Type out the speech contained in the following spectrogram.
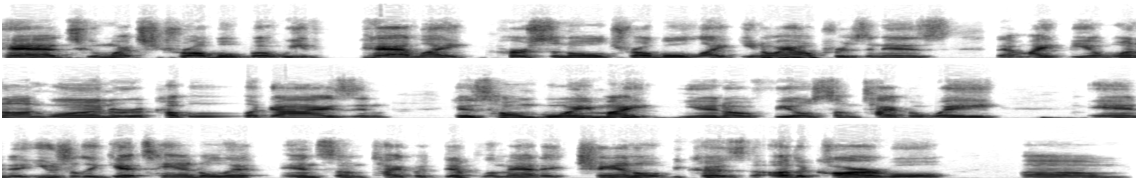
had too much trouble, but we've had like personal trouble, like you know how prison is. That might be a one-on-one or a couple of guys, and his homeboy might you know feel some type of way, and it usually gets handled in some type of diplomatic channel because the other car will um,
